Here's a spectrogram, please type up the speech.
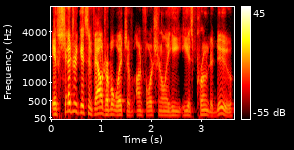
if Shedrick gets in foul trouble, which unfortunately he he is prone to do,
